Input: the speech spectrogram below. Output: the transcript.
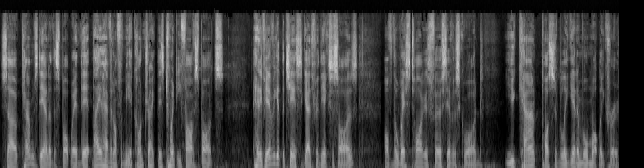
So it comes down to the spot where they they haven't offered me a contract. There's 25 spots, and if you ever get the chance to go through the exercise of the West Tigers' first ever squad, you can't possibly get a more motley crew.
